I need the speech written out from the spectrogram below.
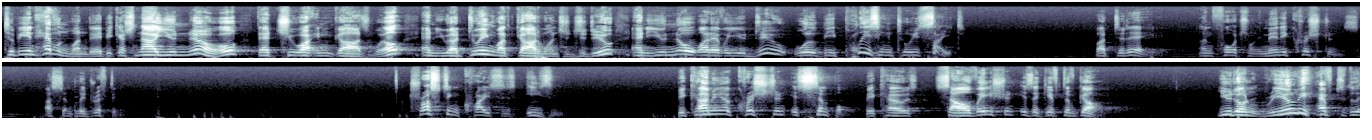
to be in heaven one day because now you know that you are in God's will and you are doing what God wants you to do, and you know whatever you do will be pleasing to His sight. But today, unfortunately, many Christians are simply drifting. Trusting Christ is easy. Becoming a Christian is simple because salvation is a gift of God. You don't really have to do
